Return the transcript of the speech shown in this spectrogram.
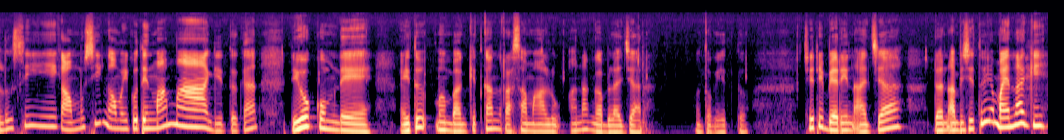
lu sih kamu sih nggak mau ikutin mama gitu kan. Dihukum deh. Nah, itu membangkitkan rasa malu. Anak nggak belajar untuk itu. Jadi biarin aja dan abis itu ya main lagi.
